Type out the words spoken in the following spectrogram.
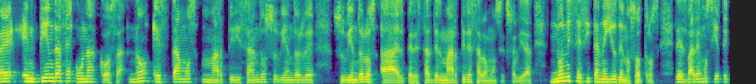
eh, entiéndase una cosa, no estamos martirizando, subiéndole, subiéndolos al pedestal del mártires a la homosexualidad. No necesitan ellos de nosotros, les valemos siete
